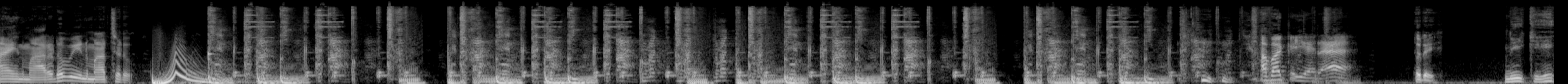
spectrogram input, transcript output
ఆయన మారడు వీడిని మార్చడు. అబాకయ్యారా రే నీకేం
